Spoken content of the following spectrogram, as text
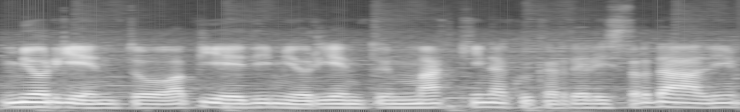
mi oriento a piedi, mi oriento in macchina con i cartelli stradali.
